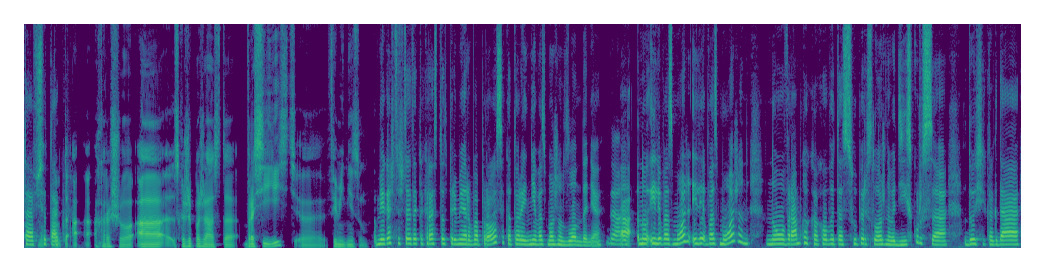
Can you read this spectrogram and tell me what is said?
Да, все так. А, а, а, хорошо. А скажи, пожалуйста, в России есть э, феминизм? Мне кажется, что это как раз тот пример вопроса, который невозможен в Лондоне. Да. А, ну, или возможен, или возможен, но в рамках какого-то суперсложного дискурса в духе, когда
